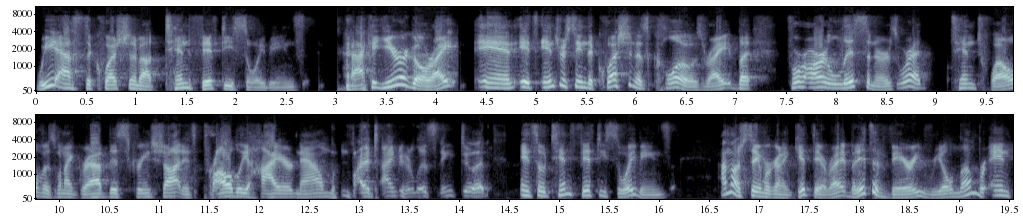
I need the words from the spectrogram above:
we asked the question about 1050 soybeans back a year ago, right? And it's interesting. The question is closed, right? But for our listeners, we're at 1012 is when I grabbed this screenshot. And it's probably higher now by the time you're listening to it. And so 1050 soybeans, I'm not saying we're going to get there, right? But it's a very real number. And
